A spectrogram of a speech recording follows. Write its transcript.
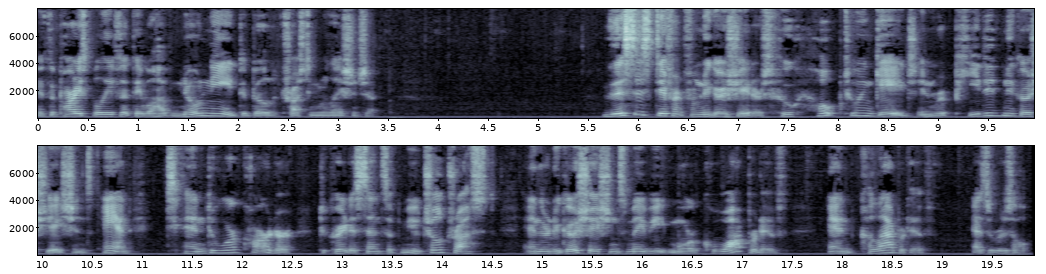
if the parties believe that they will have no need to build a trusting relationship. This is different from negotiators who hope to engage in repeated negotiations and tend to work harder to create a sense of mutual trust, and their negotiations may be more cooperative and collaborative as a result.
